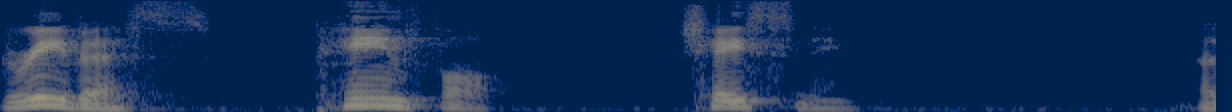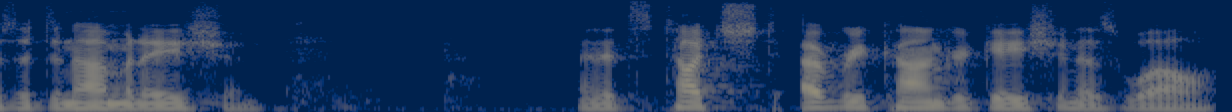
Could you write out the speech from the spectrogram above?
grievous, painful, chastening as a denomination. And it's touched every congregation as well.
